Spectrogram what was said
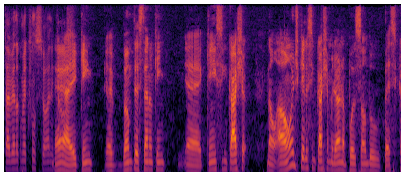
tá vendo como é que funciona e É, aí quem. é, vamos testando quem, é, quem se encaixa. Não, aonde que ele se encaixa melhor na posição do PSK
